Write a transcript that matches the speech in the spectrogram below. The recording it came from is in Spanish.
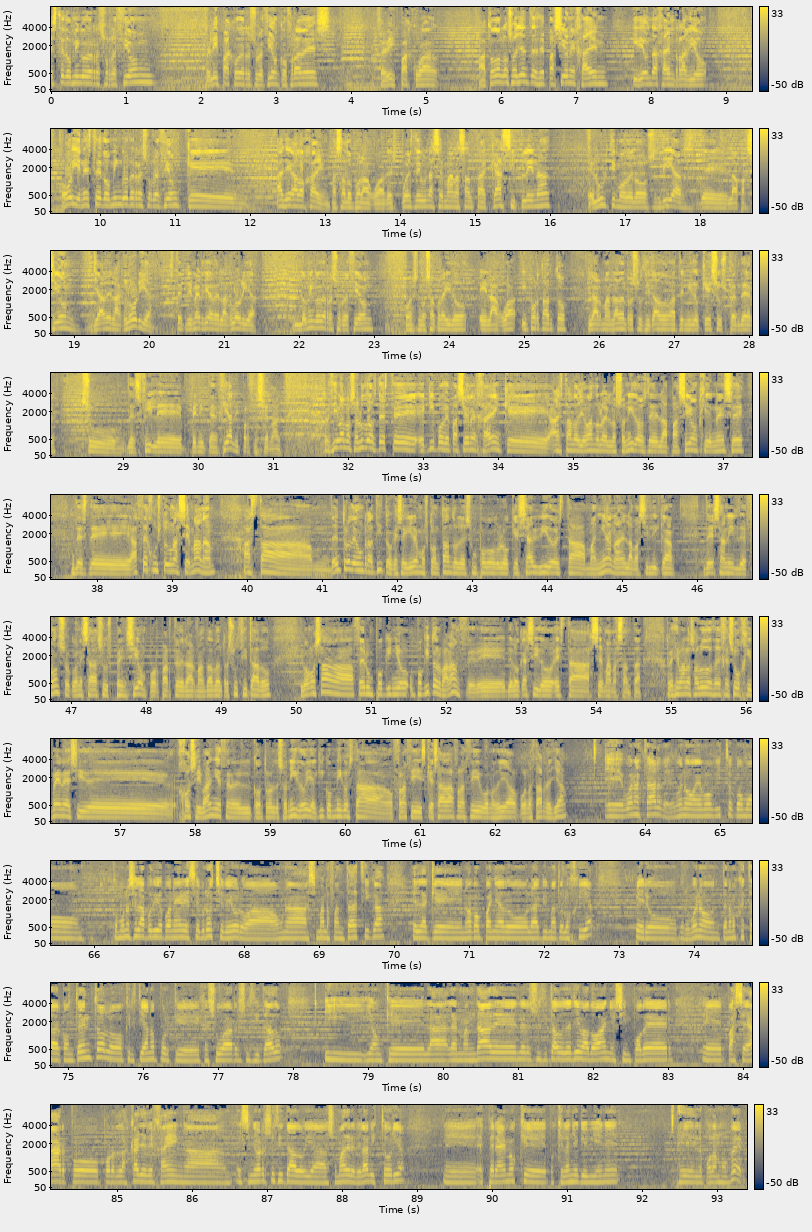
12 y 2 de este domingo de resurrección. Feliz Pascua de Resurrección, cofrades. Feliz Pascua a todos los oyentes de Pasión en Jaén y de Onda Jaén Radio. Hoy en este domingo de resurrección que ha llegado Jaén, pasado por agua, después de una Semana Santa casi plena, el último de los días de la pasión, ya de la gloria, este primer día de la gloria, el domingo de resurrección, pues nos ha traído el agua y por tanto la Hermandad del Resucitado ha tenido que suspender su desfile penitencial y profesional. Reciban los saludos de este equipo de Pasión en Jaén que ha estado llevándole los sonidos de la Pasión jienense desde hace justo una semana hasta mm, dentro de un ratito que seguiremos contándoles un poco lo que se ha vivido esta mañana en la Basílica de San Ildefonso con esa suspensión por parte de la Hermandad del Resucitado y vamos a hacer un poquillo, un poquito el balance de, lo que ha sido esta Semana Santa. Reciban los saludos de Jesús Jiménez y de José Ibáñez en el control de sonido y aquí conmigo está Francis Quesada. Buenos días, buenas tardes ya. Eh, buenas tardes. Bueno, hemos visto cómo, cómo no se le ha podido poner ese broche de oro a una semana fantástica en la que no ha acompañado la climatología. Pero, pero bueno, tenemos que estar contentos los cristianos porque Jesús ha resucitado y, aunque la, la hermandad del resucitado ya lleva dos años sin poder eh, pasear por, por las calles de Jaén al Señor resucitado y a su Madre de la Victoria, eh, esperamos que, pues, que el año que viene eh, lo podamos ver.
